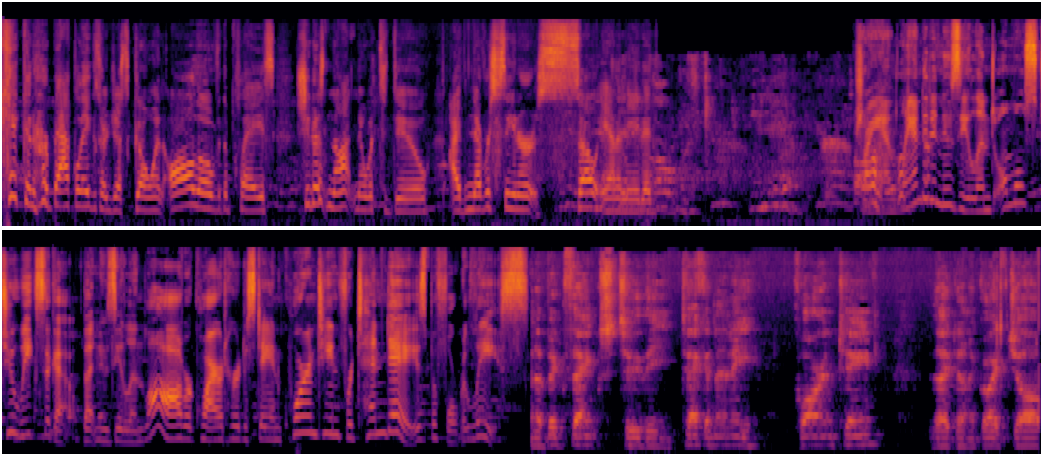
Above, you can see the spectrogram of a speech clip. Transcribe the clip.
kicking her back legs are just going all over the place. She does not know what to do. I've never seen her so animated. Cheyenne landed in New Zealand almost two weeks ago, but New Zealand law required her to stay in quarantine for 10 days before release. And a big thanks to the Takanini quarantine. They've done a great job.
